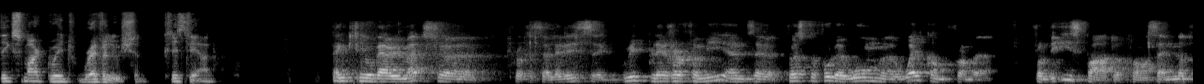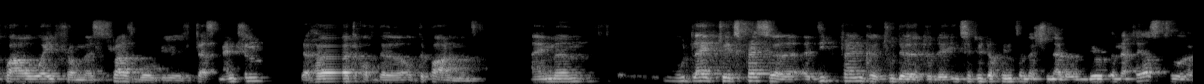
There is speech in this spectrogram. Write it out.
the smart grid revolution. Christian. Thank you very much, uh, Professor Levis. A great pleasure for me. And uh, first of all, a warm uh, welcome from uh, from the east part of France and not far away from uh, Strasbourg, you just mentioned, the heart of the of the parliament. I um, would like to express a, a, deep thank to the to the Institute of International and European Affairs, to uh,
